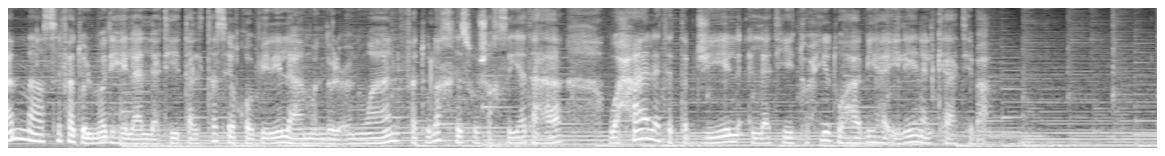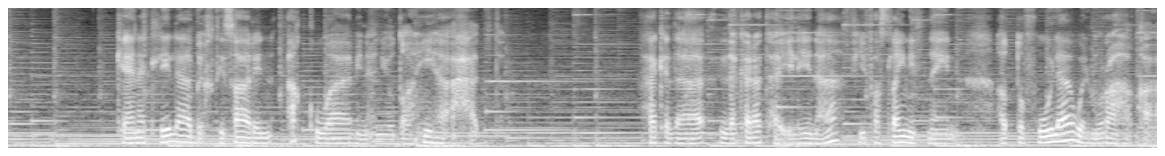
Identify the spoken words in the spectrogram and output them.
أما الصفة المذهلة التي تلتصق بليلا منذ العنوان فتلخص شخصيتها وحالة التبجيل التي تحيطها بها إلينا الكاتبة. كانت ليلا باختصار أقوى من أن يضاهيها أحد. هكذا ذكرتها إلينا في فصلين اثنين الطفولة والمراهقة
